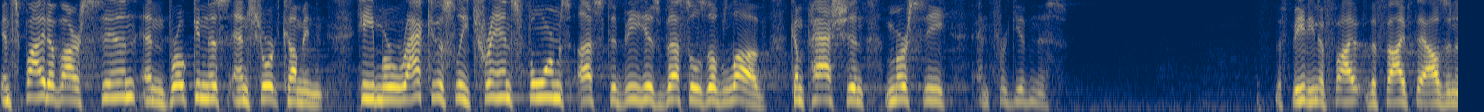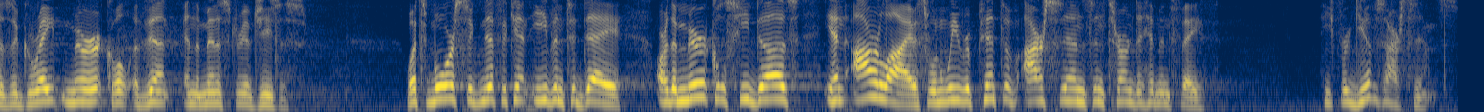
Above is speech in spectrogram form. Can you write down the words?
In spite of our sin and brokenness and shortcoming, He miraculously transforms us to be His vessels of love, compassion, mercy, and forgiveness. The feeding of five, the 5,000 is a great miracle event in the ministry of Jesus. What's more significant even today are the miracles He does in our lives when we repent of our sins and turn to Him in faith. He forgives our sins.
